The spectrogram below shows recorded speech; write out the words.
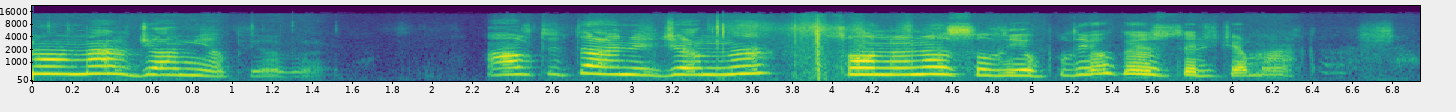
normal cam yapıyoruz. 6 tane camla sonra nasıl yapılıyor göstereceğim arkadaşlar.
